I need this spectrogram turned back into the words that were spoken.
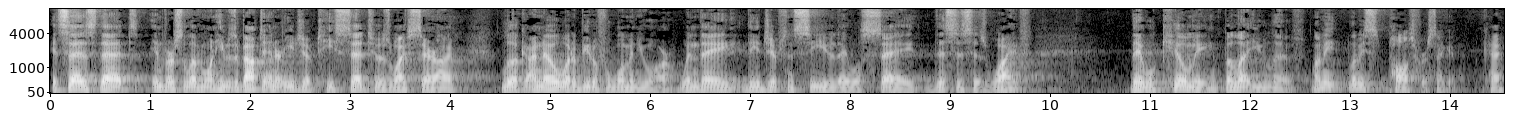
It says that in verse 11, when he was about to enter Egypt, he said to his wife Sarai, Look, I know what a beautiful woman you are. When they, the Egyptians see you, they will say, This is his wife. They will kill me, but let you live. Let me, let me pause for a second, okay?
